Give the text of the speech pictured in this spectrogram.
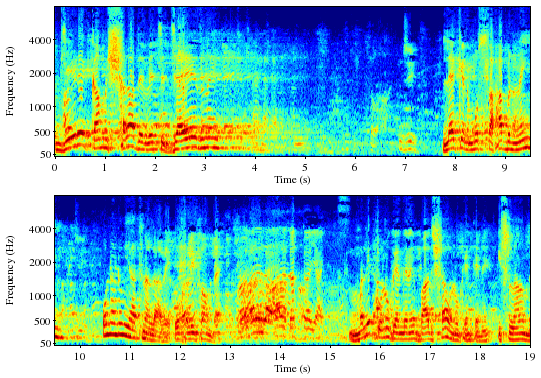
جیڑے کم شرع دے وچ جائز نہیں جی۔ لیکن مستحب نہیں انہوں بھی ہاتھ نہ لاوے وہ خلیفہ ہوں ملک انہوں کہندے نے بادشاہ انہوں کہندے نے اسلام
